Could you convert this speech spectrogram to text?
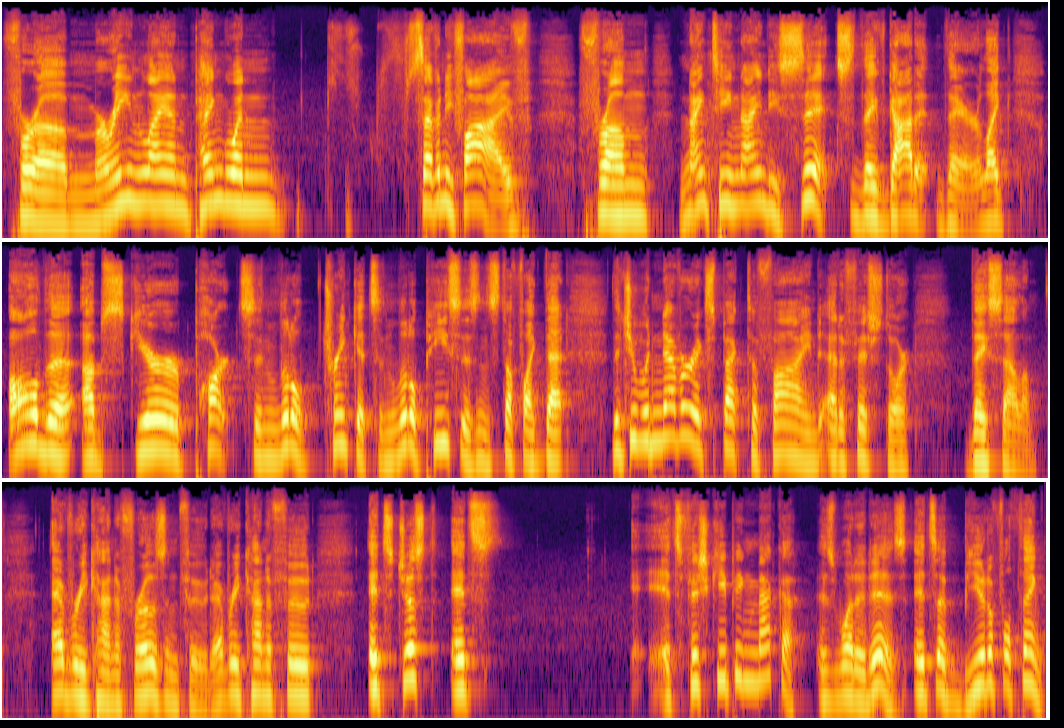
for a Marineland Penguin 75 from 1996. They've got it there. Like all the obscure parts and little trinkets and little pieces and stuff like that that you would never expect to find at a fish store, they sell them. Every kind of frozen food, every kind of food. It's just it's it's fish keeping mecca is what it is. It's a beautiful thing.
